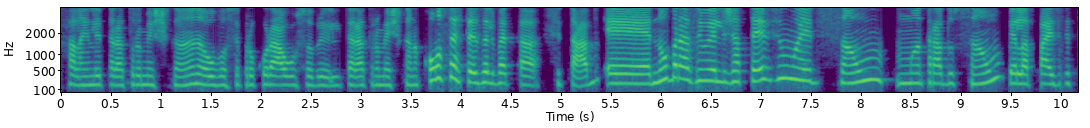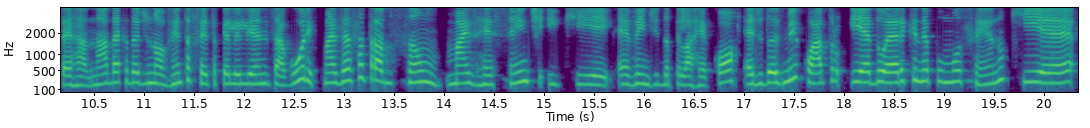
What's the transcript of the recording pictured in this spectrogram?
falar em literatura mexicana ou você procurar algo sobre literatura mexicana, com certeza ele vai estar citado. É, no Brasil, ele já teve uma edição, uma tradução pela Paz e Terra na década de 90, feita pela Eliane Zaguri, mas essa tradução mais recente e que é vendida pela Record é de 2004 e é do Eric Nepomuceno, que que é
